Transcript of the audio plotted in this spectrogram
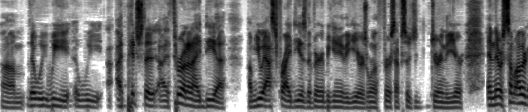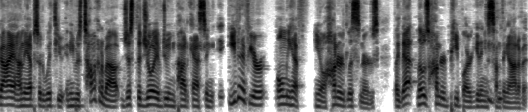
Um, that we we we I pitched the I threw out an idea. Um, you asked for ideas at the very beginning of the year. It was one of the first episodes during the year, and there was some other guy on the episode with you, and he was talking about just the joy of doing podcasting. Even if you're only have you know 100 listeners, like that, those 100 people are getting mm-hmm. something out of it.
